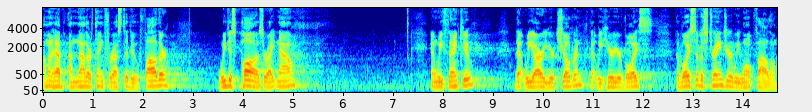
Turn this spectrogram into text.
I'm going to have another thing for us to do. Father, we just pause right now and we thank you that we are your children, that we hear your voice. The voice of a stranger we won't follow.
